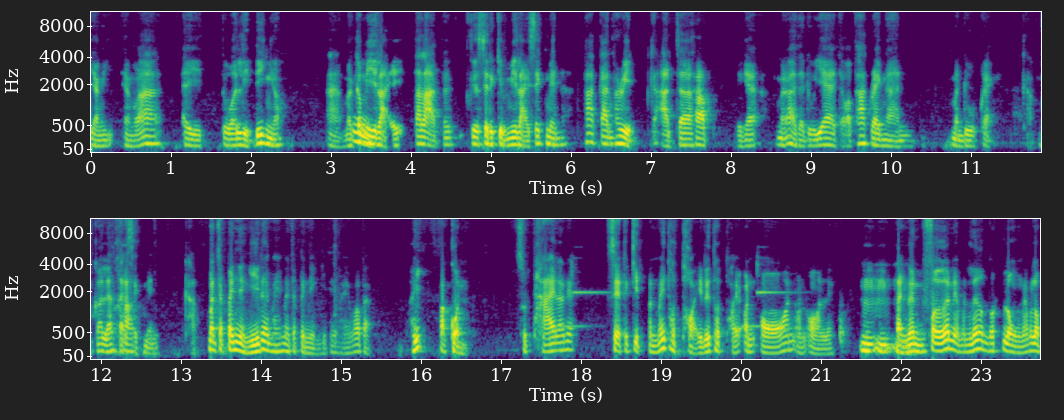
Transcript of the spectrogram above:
อย่างอย่างว่าไอ้ตัว leading เนาะอ่า มันก็มีหลายตลาดคือเศรษฐกิจมีหลายเซกเมนต์นะภาคการผลิตก็อาจจะครับอย่างเงี้ย มันอาจจะดูแย่แต่ว่าภาคแรงงานมันดูแกร่งครับ ก็แล้วแต่ segment ครับ มันจะเป็นอย่างนี้ได้ไหมมันจะเป็นอย่างนี้ได้ไหมว่าแบบ เฮ้ยปรากฏสุดท้ายแล้วเนี่ย เศรษฐกิจมันไม่ถดถอยหรือถดถอยอ่อนๆอ่อนๆเลยอืมอืมแต่เงินเฟ้อเนี่ยมันเริ่มลดลงนะเรา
